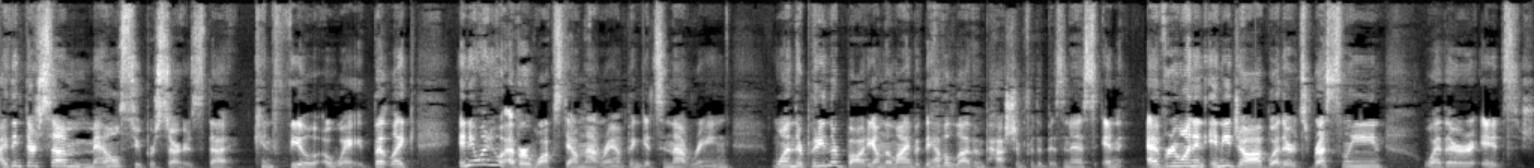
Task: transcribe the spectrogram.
I think there's some male superstars that can feel a way. But like anyone who ever walks down that ramp and gets in that ring, one, they're putting their body on the line, but they have a love and passion for the business. And everyone in any job, whether it's wrestling, whether it's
